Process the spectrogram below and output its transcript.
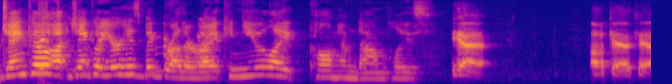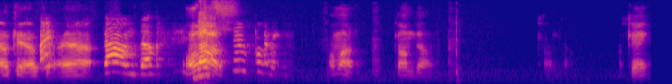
Janko, uh, Janko, you're his big brother, right? Can you like calm him down, please? Yeah. Okay, okay, okay, okay. Uh, Down, down. Omar, That's- Too funny. Omar, calm down. Calm down. Okay?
